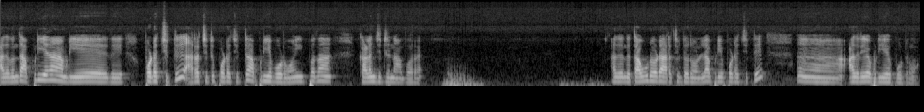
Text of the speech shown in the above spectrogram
அதை வந்து அப்படியே தான் அப்படியே இது புடச்சிட்டு அரைச்சிட்டு புடச்சிட்டு அப்படியே போடுவோம். இப்போ தான் களைஞ்சிட்டு நான் போடுறேன். அது அந்த தவிடோடு அரைச்சிட்டு வருவோம்ல அப்படியே புடச்சிட்டு அதிலேயே அப்படியே போட்டுருவோம்.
